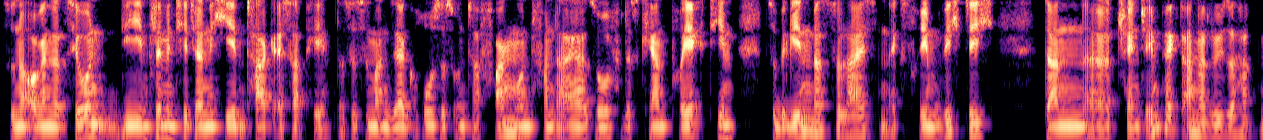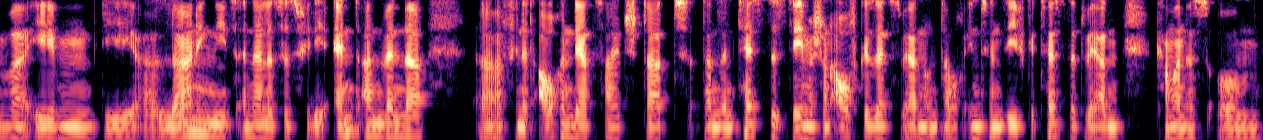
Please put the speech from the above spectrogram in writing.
so eine Organisation, die implementiert ja nicht jeden Tag SAP. Das ist immer ein sehr großes Unterfangen und von daher so für das Kernprojektteam zu Beginn das zu leisten, extrem wichtig. Dann äh, Change Impact Analyse hatten wir eben, die äh, Learning Needs Analysis für die Endanwender äh, findet auch in der Zeit statt. Dann, wenn Testsysteme schon aufgesetzt werden und auch intensiv getestet werden, kann man es um,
